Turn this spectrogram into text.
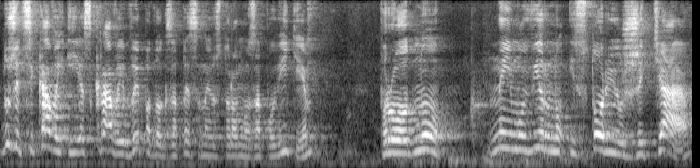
Дуже цікавий і яскравий випадок, записаний у старому заповіті, про одну неймовірну історію життя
